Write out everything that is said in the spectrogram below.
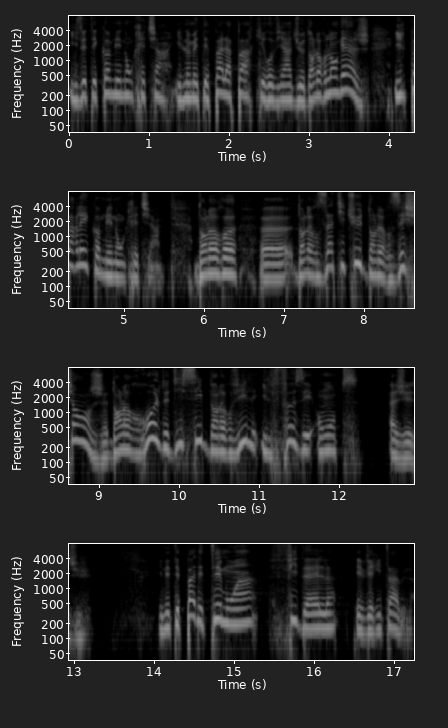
ils étaient comme les non-chrétiens. Ils ne mettaient pas la part qui revient à Dieu. Dans leur langage, ils parlaient comme les non-chrétiens. Dans, leur, euh, dans leurs attitudes, dans leurs échanges, dans leur rôle de disciples dans leur ville, ils faisaient honte à Jésus. Ils n'étaient pas des témoins fidèles et véritables.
